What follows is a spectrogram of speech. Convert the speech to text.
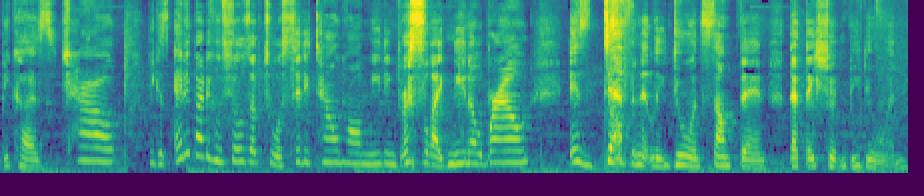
because child because anybody who shows up to a city town hall meeting dressed like Nino Brown is definitely doing something that they shouldn't be doing.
